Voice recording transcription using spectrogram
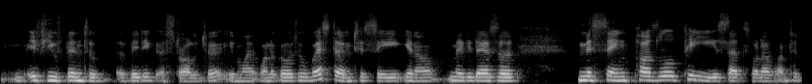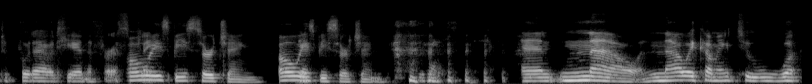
if you've been to a Vedic astrologer, you might want to go to a Western to see, you know, maybe there's a missing puzzle piece. That's what I wanted to put out here in the first Always place. be searching. Always yes. be searching. yes. And now, now we're coming to what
